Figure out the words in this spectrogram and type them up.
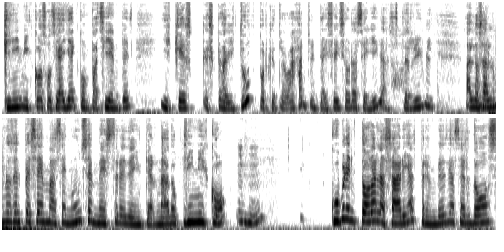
clínicos, o sea, ya con pacientes, y que es esclavitud, porque trabajan 36 horas seguidas, es terrible. A los alumnos del PCMAS en un semestre de internado clínico, cubren todas las áreas, pero en vez de hacer dos,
